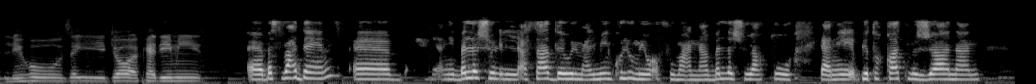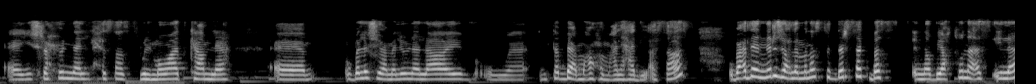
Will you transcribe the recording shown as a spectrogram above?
اللي هو زي جو أكاديمي. آه، بس بعدين آه، يعني بلشوا الأساتذة والمعلمين كلهم يوقفوا معنا. بلشوا يعطوا يعني بطاقات مجانا يشرحوا لنا الحصص والمواد كاملة. وبلشوا يعملوا لنا لايف ونتبع معهم على هذا الأساس. وبعدين نرجع لمنصة درسك بس إنه بيعطونا أسئلة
